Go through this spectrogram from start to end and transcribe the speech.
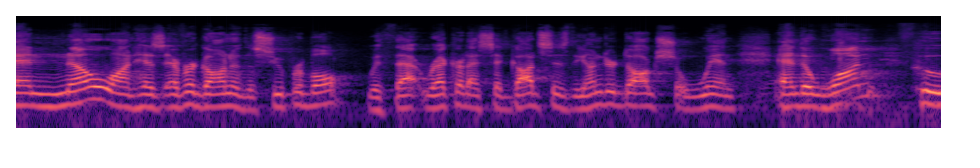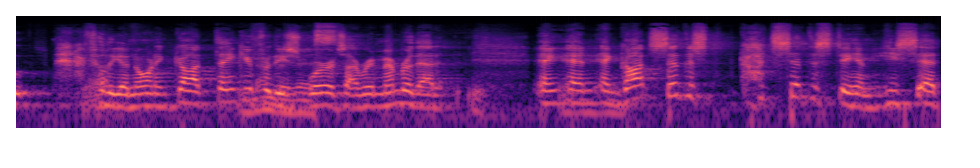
and no one has ever gone to the Super Bowl with that record. I said, God says the underdog shall win. And the one who, man, I feel the anointing. God, thank you for these this. words. I remember that. And, and, and God said this, God said this to him. He said,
